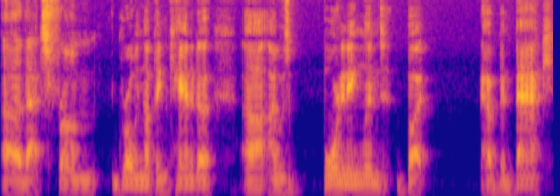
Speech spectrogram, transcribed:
uh, that's from growing up in Canada. Uh, I was born in England, but have been back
